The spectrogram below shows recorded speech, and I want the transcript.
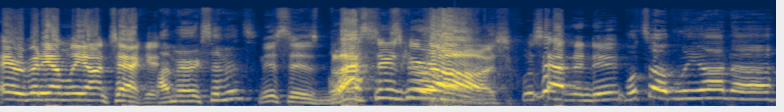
everybody, I'm Leon Tackett. I'm Eric Simmons. this is Blaster's Garage. What's happening, dude? What's up, Leon? Uh,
